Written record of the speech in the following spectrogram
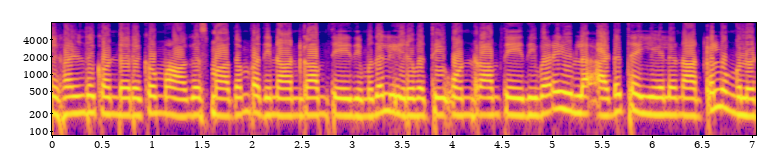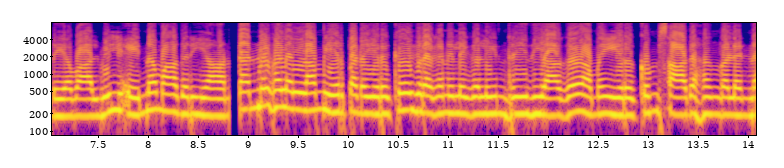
நிகழ்ந்து கொண்டிருக்கும் ஆகஸ்ட் மாதம் பதினான்காம் தேதி முதல் இருபத்தி ஒன்றாம் தேதி வரை உள்ள அடுத்த ஏழு நாட்கள் உங்களுடைய வாழ்வில் என்ன மாதிரியான நன்மைகள் எல்லாம் ஏற்பட இருக்கு? கிரகநிலைகளின் ரீதியாக அமையிருக்கும் சாதகங்கள் என்ன?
